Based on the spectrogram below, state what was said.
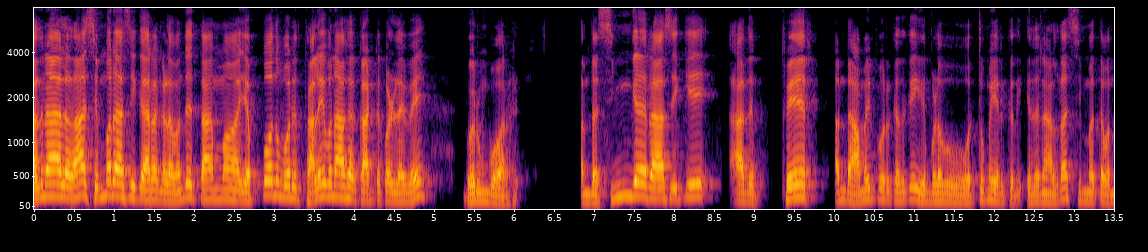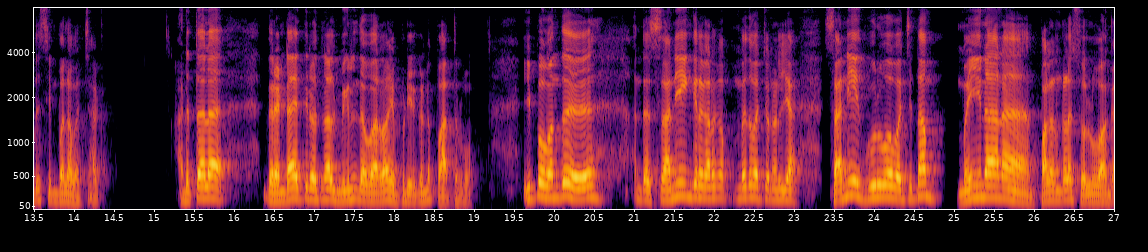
அதனால தான் சிம்மராசிக்காரங்களை வந்து தம்ம எப்போதும் ஒரு தலைவனாக காட்டுக்கொள்ளவே விரும்புவார்கள். அந்த சிங்க ராசிக்கு அது பேர் அந்த அமைப்பு இருக்கிறதுக்கு இவ்வளவு ஒற்றுமை இருக்குது. இதனால தான் சிம்மத்தை வந்து சிம்பலாக வச்சாங்க. அடுத்தால இந்த ரெண்டாயிரத்தி இருபத்தி நாலு மிகுந்த வாரம் எப்படி இருக்குன்னு பார்த்துருவோம். இப்போ வந்து அந்த சனிங்கிற கரகம் மெதுவாக சொன்னோம் இல்லையா? சனி குருவை வச்சு தான் மெயினான பலன்களை சொல்லுவாங்க.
